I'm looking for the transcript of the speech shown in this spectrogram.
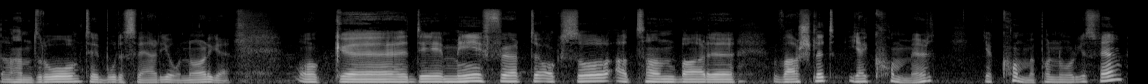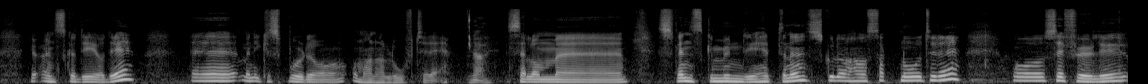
da han dro til både Sverige og Norge. Og eh, det medførte også at han bare varslet 'Jeg kommer. Jeg kommer på norgesferie. Jeg ønsker det og det'. eh, men ikke spurte om han har lov til det. Nei. Selv om eh, svenske myndighetene skulle ha sagt noe til det. Og selvfølgelig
